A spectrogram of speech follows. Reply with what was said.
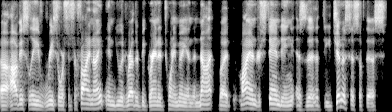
uh, obviously, resources are finite, and you would rather be granted 20 million than not. But my understanding is that the genesis of this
